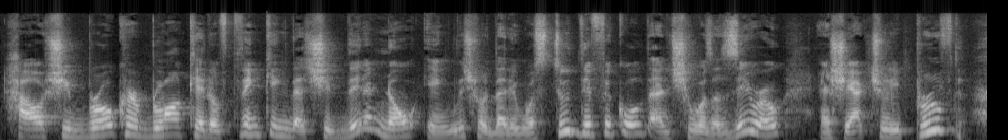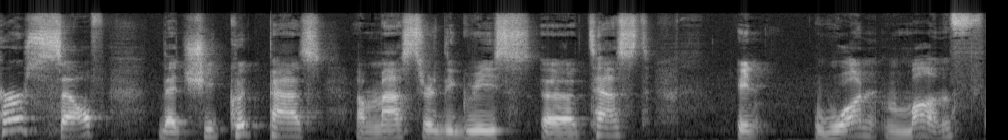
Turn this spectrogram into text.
how she broke her blockade of thinking that she didn't know English or that it was too difficult and she was a zero, and she actually proved herself that she could pass a master degrees uh, test in one month.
